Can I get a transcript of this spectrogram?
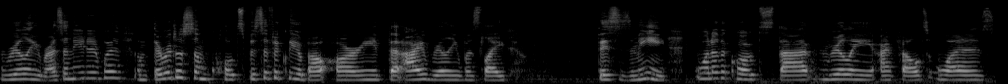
really resonated with. Um, there were just some quotes specifically about Ari that I really was like, this is me. One of the quotes that really I felt was,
